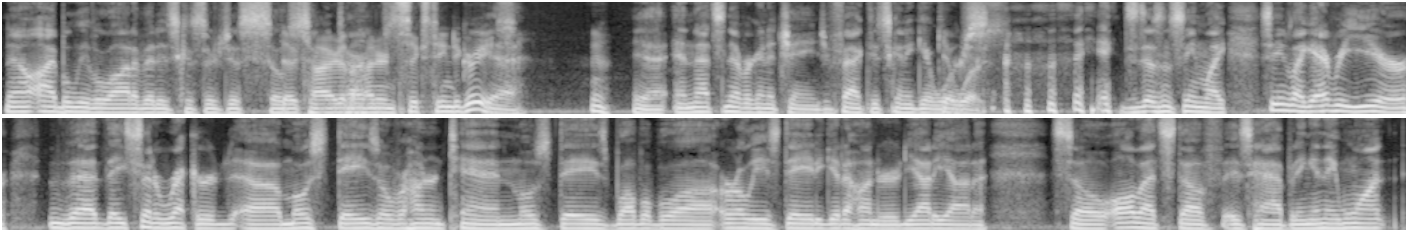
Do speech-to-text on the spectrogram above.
Now, I believe a lot of it is because they're just so They're tired of 116 degrees. Yeah. Yeah, yeah, and that's never going to change. In fact, it's going to get, Get worse. it doesn't seem like seems like every year that they set a record. Uh, most days over 110, most days blah blah blah. Earliest day to get 100, yada yada. So all that stuff is happening, and they want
